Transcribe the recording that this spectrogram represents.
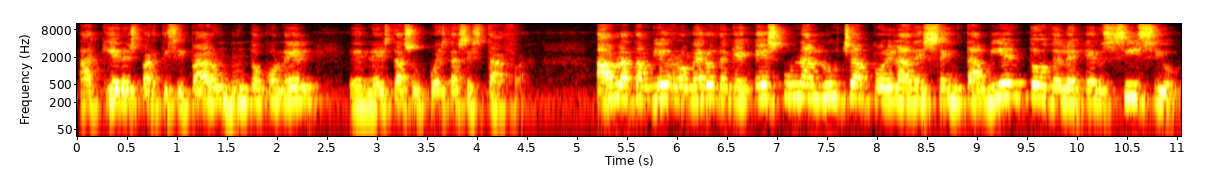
a quienes participaron junto con él en estas supuestas estafas. Habla también Romero de que es una lucha por el adesentamiento del ejercicio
